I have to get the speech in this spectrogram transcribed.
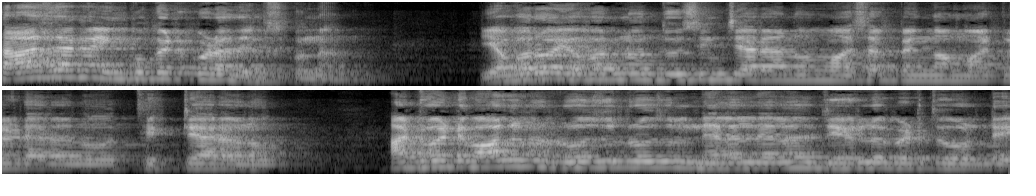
తాజాగా ఇంకొకటి కూడా తెలుసుకున్నాను ఎవరో ఎవరినో దూషించారనో అసభ్యంగా మాట్లాడారనో తిట్టారనో అటువంటి వాళ్ళను రోజులు రోజులు నెల నెలలు జైల్లో పెడుతూ ఉంటే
